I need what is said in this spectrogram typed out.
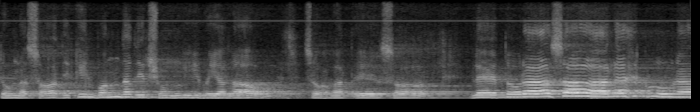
তোমরা সাদিকিন বন্দাদের সঙ্গী হইয়া যাও। সোহবাতে সলে তোরা সালেহ কুনা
